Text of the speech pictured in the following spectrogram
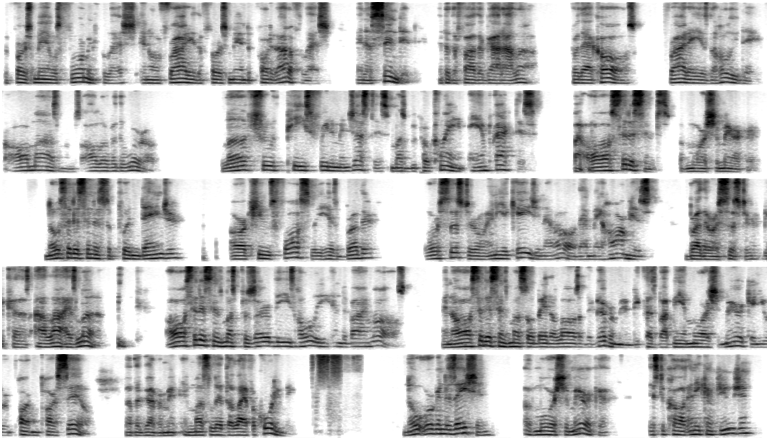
the first man was formed in flesh, and on Friday, the first man departed out of flesh and ascended into the Father God Allah. For that cause, Friday is the holy day for all Muslims all over the world. Love, truth, peace, freedom, and justice must be proclaimed and practiced by all citizens of Moorish America. No citizen is to put in danger or accuse falsely his brother or sister on any occasion at all that may harm his brother or sister because Allah is love. All citizens must preserve these holy and divine laws, and all citizens must obey the laws of the government because by being Moorish American, you are part and parcel of the government and must live the life accordingly. No organization of Moorish America is to cause any confusion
